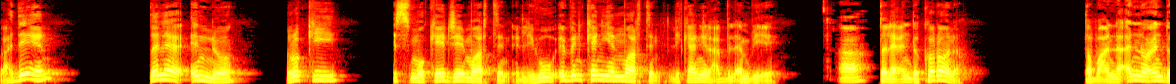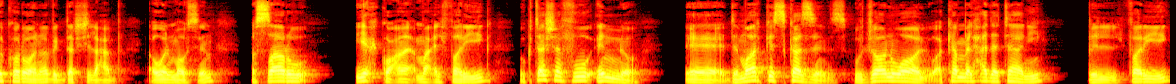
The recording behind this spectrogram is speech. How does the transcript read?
بعدين طلع إنه rookie اسمه كي جي مارتن اللي هو ابن كينيان مارتن اللي كان يلعب بال NBA آه. طلع عنده كورونا. طبعا لأنه عنده كورونا بيقدرش يلعب أول موسم بس صاروا يحكوا مع الفريق واكتشفوا إنه ديماركس كازنز وجون وول وكم حدا تاني بالفريق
